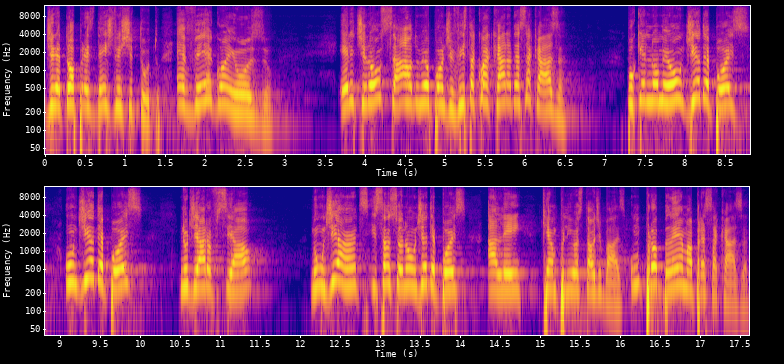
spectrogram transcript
diretor-presidente do Instituto. É vergonhoso. Ele tirou um sarro, do meu ponto de vista, com a cara dessa casa. Porque ele nomeou um dia depois. Um dia depois, no Diário Oficial, um dia antes, e sancionou um dia depois a lei que amplia o hospital de base. Um problema para essa casa.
